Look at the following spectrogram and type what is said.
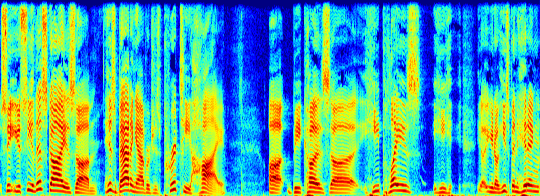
See, you see this guy is um his batting average is pretty high uh, because uh, he plays he you know he's been hitting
